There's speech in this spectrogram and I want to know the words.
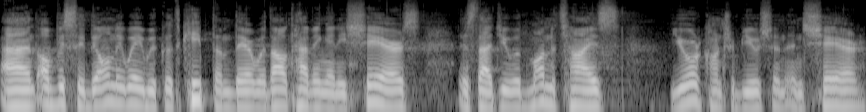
And obviously, the only way we could keep them there without having any shares is that you would monetize your contribution in share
